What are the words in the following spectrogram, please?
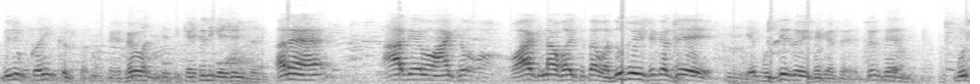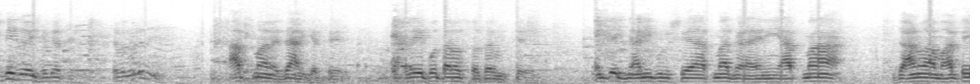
બીજું કઈ કરતો નથી. અને આ જે વાંખ વાંખ ના હોય છતાં વધુ જોઈ શકે છે. એ બુદ્ધિ જોઈ શકે છે. શું છે? બુદ્ધિ જોઈ શકે છે. આત્માને જાણ કે છે. એ પોતાનો સ્વધર્મ છે. તે જ્ઞાની પુરુષ છે આત્મા જણાય નહીં. આત્મા જાણવા માટે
